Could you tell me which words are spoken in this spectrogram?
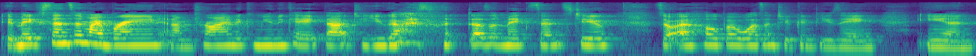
It makes sense in my brain and I'm trying to communicate that to you guys. it doesn't make sense to. You. So I hope I wasn't too confusing. And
